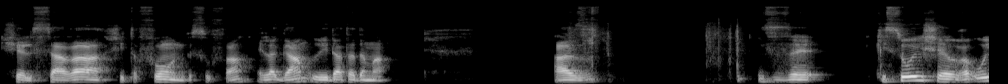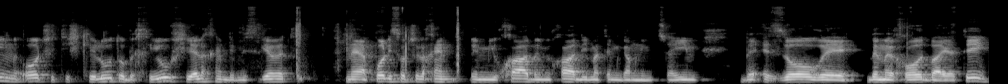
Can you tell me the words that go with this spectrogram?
של סערה, שיטפון וסופה, אלא גם רעידת אדמה. אז זה כיסוי שראוי מאוד שתשקלו אותו בחיוב, שיהיה לכם במסגרת תנאי הפוליסות שלכם, במיוחד, במיוחד אם אתם גם נמצאים באזור אה, במרכאות בעייתי,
